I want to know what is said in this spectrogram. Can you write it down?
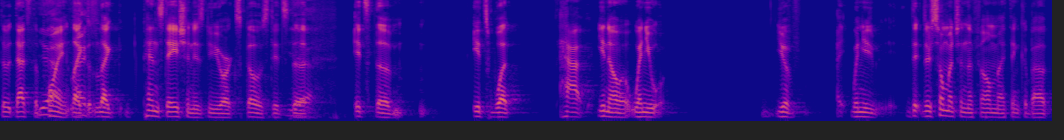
That's the Yeah, point. Like like Penn Station is New York's ghost. It's the Yeah. It's the it's what ha- you know when you you have when you th- there's so much in the film I think about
